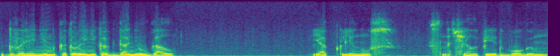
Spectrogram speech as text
дворянин, который никогда не лгал. Я клянусь сначала перед Богом,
